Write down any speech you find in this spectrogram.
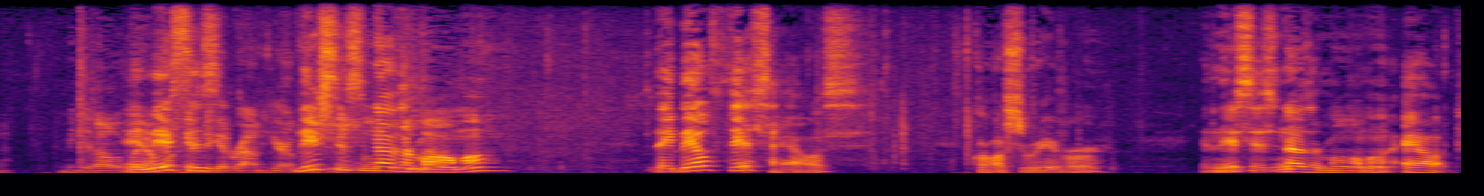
Let me get of the And way, I want this him to is- get around here. and This get you a is another mama. They built this house across the river, and this is another mama out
